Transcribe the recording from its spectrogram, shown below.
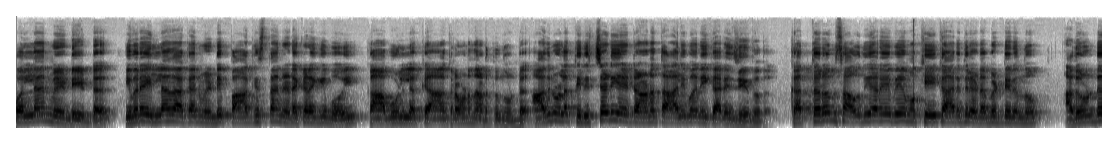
കൊല്ലാൻ വേണ്ടിയിട്ട് ഇവരെ ഇല്ലാതാക്കാൻ വേണ്ടി പാകിസ്ഥാൻ ഇടയ്ക്കിടയ്ക്ക് പോയി കാബൂളിലൊക്കെ ആക്രമണം നടത്തുന്നുണ്ട്. അതിനുള്ള തിരിച്ചടിയായിട്ടാണ് താലിബാൻ ഈ കാര്യം ചെയ്തത്. ഖത്തറും സൗദി അറേബ്യയും ഒക്കെ ഈ കാര്യത്തിൽ ഇടപെട്ടിരുന്നു. അതുകൊണ്ട്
